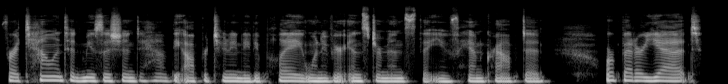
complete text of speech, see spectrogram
for a talented musician to have the opportunity to play one of your instruments that you've handcrafted, or better yet,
